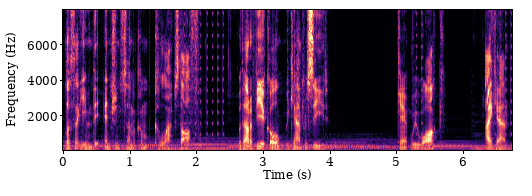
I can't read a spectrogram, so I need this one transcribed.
Looks like even the entrance tunnel collapsed off. Without a vehicle, we can't proceed. Can't we walk? I can.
